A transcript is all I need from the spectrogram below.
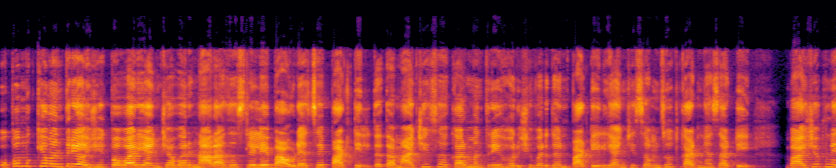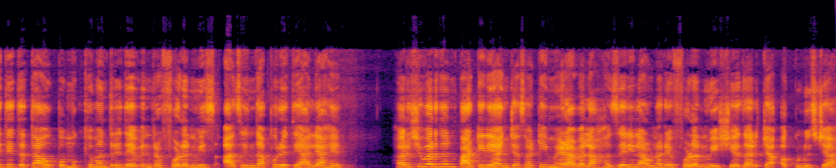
उपमुख्यमंत्री अजित पवार यांच्यावर नाराज असलेले बावड्याचे पाटील तथा माजी सहकार मंत्री हर्षवर्धन पाटील यांची समजूत काढण्यासाठी भाजप नेते तथा उपमुख्यमंत्री देवेंद्र फडणवीस आज इंदापूर येथे आले आहेत. हर्षवर्धन पाटील यांच्यासाठी मेळाव्याला हजेरी लावणारे फडणवीस शेजारच्या अकलूजच्या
